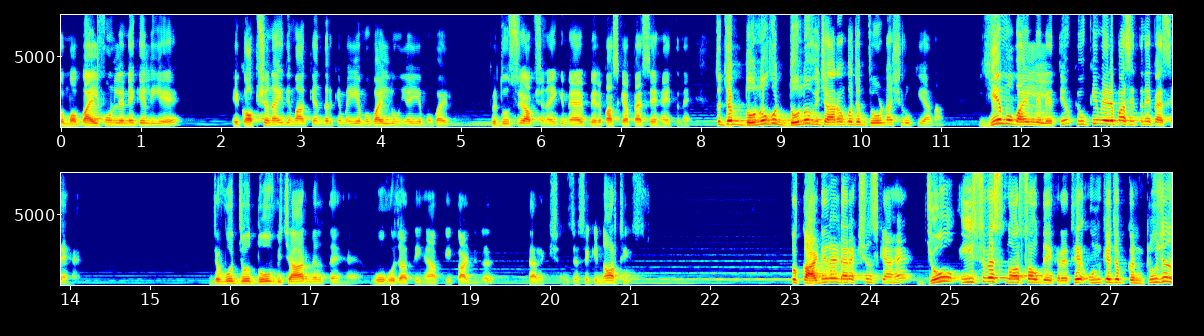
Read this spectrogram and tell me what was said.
तो मोबाइल फ़ोन लेने के लिए एक ऑप्शन आई दिमाग के अंदर कि मैं ये मोबाइल लूँ या ये मोबाइल। फिर दूसरी ऑप्शन आई कि मैं, मेरे पास क्या पैसे हैं इतने। तो जब दोनों को, दोनों विचारों को जब जोड़ना शुरू किया ना, ये मोबाइल ले लेती हूँ क्योंकि मेरे पास इतने पैसे हैं। जब वो, जो दो विचार मिलते हैं, वो हो जाती हैं आपकी कार्डिनल डायरेक्शंस जैसे कि नॉर्थ ईस्ट तो कार्डिनल डायरेक्शंस क्या है? जो ईस्ट वेस्ट नॉर्थ साउथ देख रहे थे, उनके जब कंक्लूजन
